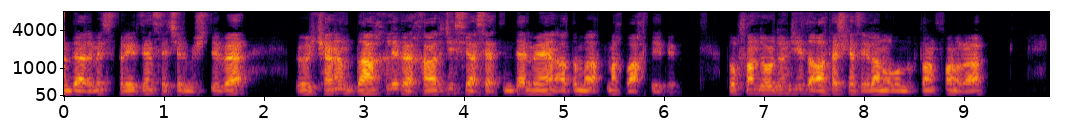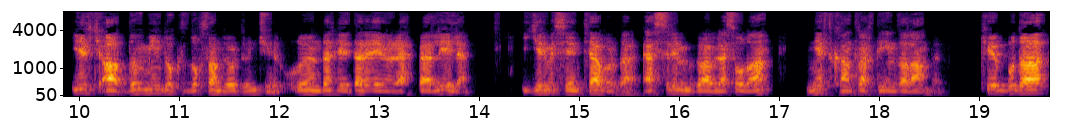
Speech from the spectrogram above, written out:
öndərimiz prezident seçilmişdi və ölkənin daxili və xarici siyasətində müəyyən addımlar atmaq vaxtı idi. 94-cü ildə atəşkəs elan olunduqdan sonra ilk addım 1994-cü il Ulu Öndər Heydər Əliyevin rəhbərliyi ilə 20 sentyabrda əsrin müqaviləsi olan neft kontraktı imzalandı ki, bu da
